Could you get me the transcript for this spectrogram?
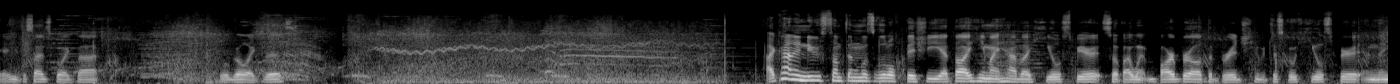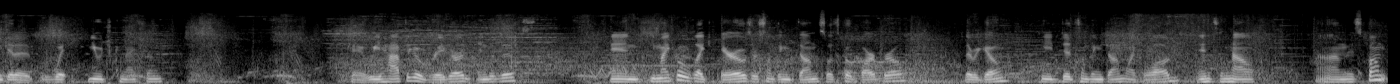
Yeah, he decides to go like that. We'll go like this. I kind of knew something was a little fishy. I thought he might have a heal spirit, so if I went Barb Barrel at the bridge, he would just go heal spirit and then get a huge connection. Okay, we have to go graveyard into this. And he might go like arrows or something dumb, so let's go Barb Barrel. There we go. He did something dumb like log, and so now um, his pump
